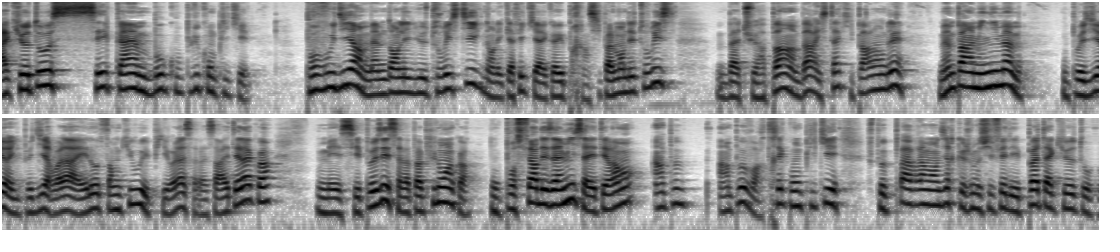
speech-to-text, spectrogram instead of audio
À Kyoto, c'est quand même beaucoup plus compliqué. Pour vous dire, même dans les lieux touristiques, dans les cafés qui accueillent principalement des touristes, bah tu as pas un barista qui parle anglais, même pas un minimum. Vous pouvez dire, il peut dire voilà hello, thank you, et puis voilà, ça va s'arrêter là quoi mais c'est pesé, ça va pas plus loin quoi. Donc pour se faire des amis, ça a été vraiment un peu, un peu voire très compliqué. Je peux pas vraiment dire que je me suis fait des potes à Kyoto.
